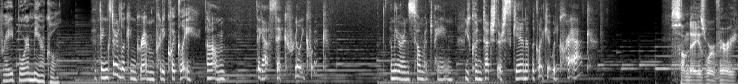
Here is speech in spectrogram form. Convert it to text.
prayed for a miracle. Things started looking grim pretty quickly. Um, they got sick really quick. And they were in so much pain. You couldn't touch their skin, it looked like it would crack. Some days were very,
